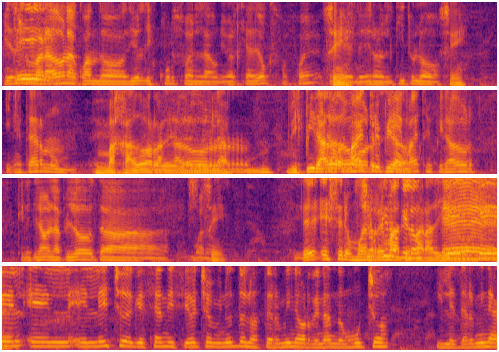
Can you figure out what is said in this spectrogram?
pienso Sí, en Maradona cuando dio el discurso en la Universidad de Oxford, ¿fue? Sí. Que le dieron el título Sí. In Eternum. eh, Embajador de- de- de la- inspirador, maestro sí, inspirador. maestro inspirador, que le tiraron la pelota. Bueno, sí. E- Ese era un buen Yo creo remate que, los- para que- Diego. que el, el- el hecho de que sean 18 minutos los termina ordenando muchos y le termina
